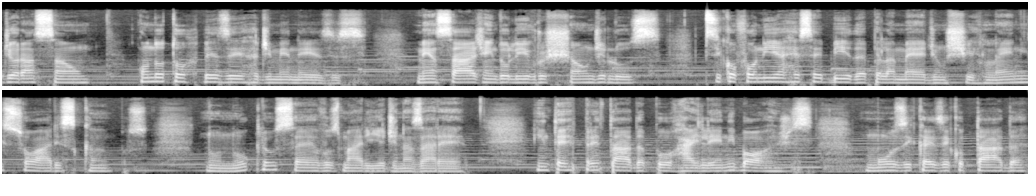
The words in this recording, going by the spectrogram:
de oração com Dr. Bezerra de Menezes. Mensagem do livro Chão de Luz. Psicofonia recebida pela médium Shirlene Soares Campos, no Núcleo Servos Maria de Nazaré. Interpretada por Railene Borges. Música executada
